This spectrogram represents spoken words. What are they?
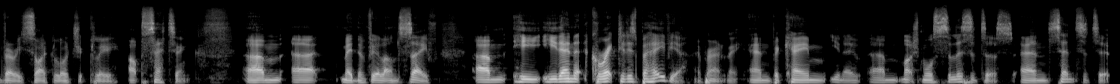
very psychologically upsetting, um, uh, made them feel unsafe. Um, he he then corrected his behaviour apparently and became you know um, much more solicitous and sensitive,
